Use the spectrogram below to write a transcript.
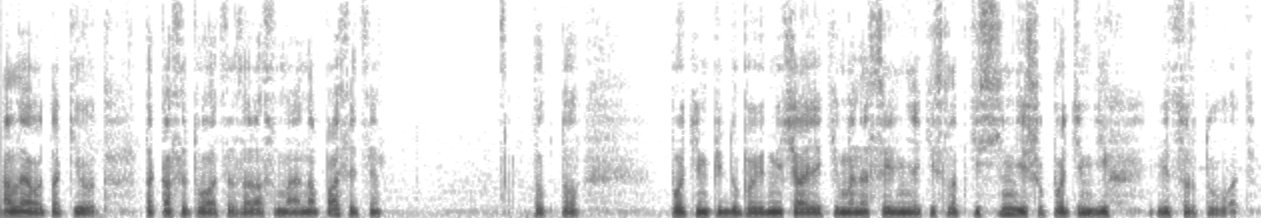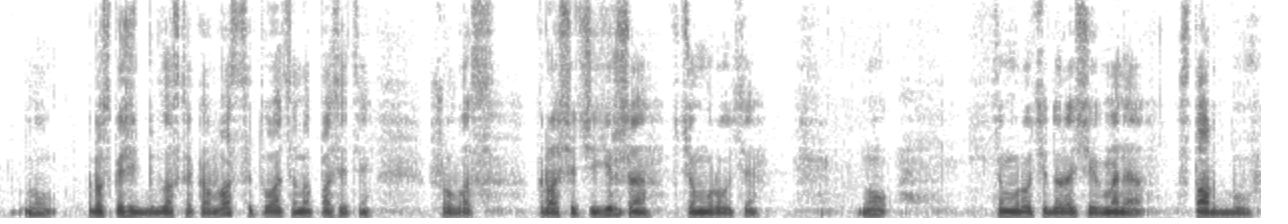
але отакі от, така ситуація зараз у мене на пасіці. Тобто потім піду повідмічаю, які в мене сильні, які слабкі сім'ї, щоб потім їх відсортувати. Ну, розкажіть, будь ласка, яка у вас ситуація на пасіці, що у вас краще чи гірше в цьому році. Ну, в цьому році, до речі, в мене старт був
